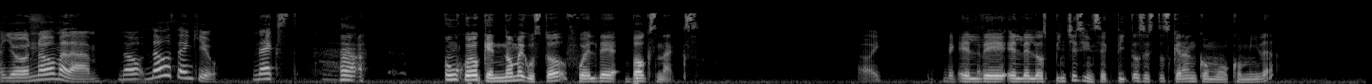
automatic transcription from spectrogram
Y yo, no, madame, no, no, thank you. Next. Un juego que no me gustó fue el de Boxnax. Ay, ¿de El trata? de, el de los pinches insectitos estos que eran como comida.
